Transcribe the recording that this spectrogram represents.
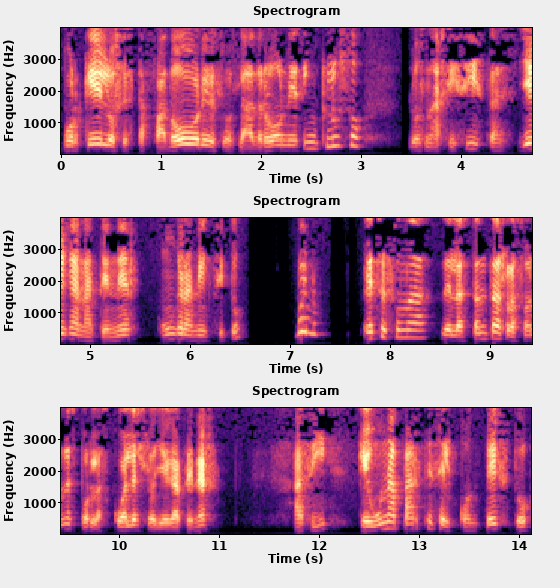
por qué los estafadores, los ladrones, incluso los narcisistas llegan a tener un gran éxito? Bueno, esa es una de las tantas razones por las cuales lo llega a tener. Así que una parte es el contexto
